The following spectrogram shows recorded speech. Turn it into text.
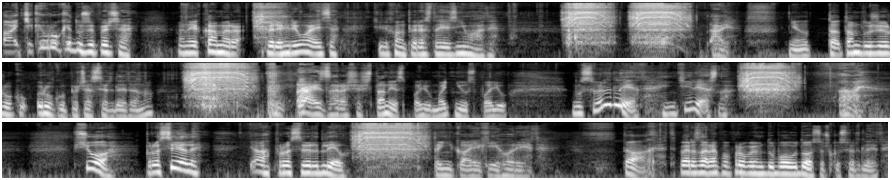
Ай, тільки в руки дуже пече. У мене камера перегрівається, телефон перестає знімати. Ай. Ні, ну та, там дуже руку, руку пече свердлити, ну. Ай, зараз ще штани спалю, матню спалю. Ну, свердлит, інтересно. Ай. Все, просили, я просвердлив пенька, який горить. Так, тепер зараз попробуємо дубову досочку свердлити.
